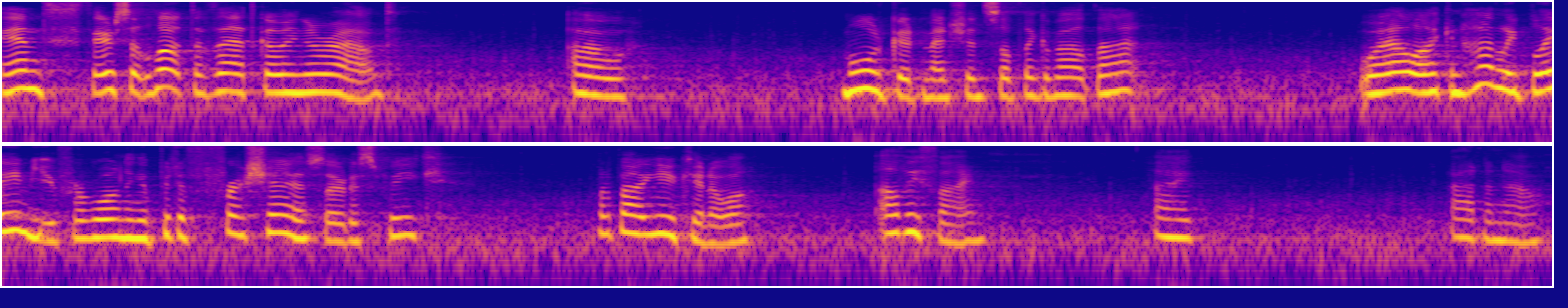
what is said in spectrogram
And there's a lot of that going around. Oh, Mordgood mentioned something about that. Well, I can hardly blame you for wanting a bit of fresh air, so to speak. What about you, Kinoa? I'll be fine. I. I don't know.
